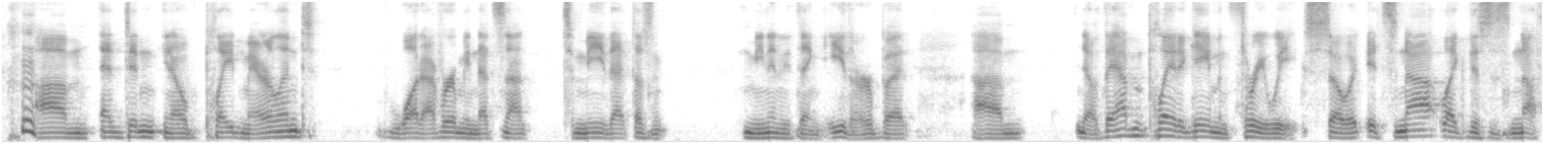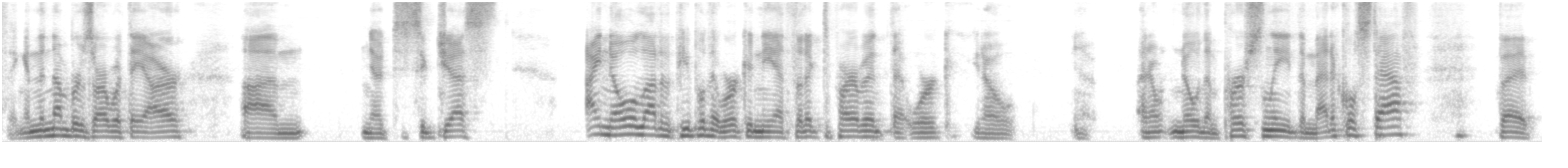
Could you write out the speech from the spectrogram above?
um, and didn't, you know, played Maryland, whatever. I mean, that's not to me that doesn't mean anything either. But um, no, they haven't played a game in three weeks, so it, it's not like this is nothing. And the numbers are what they are. Um, you know, to suggest, I know a lot of the people that work in the athletic department that work, you know, you know, I don't know them personally, the medical staff, but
